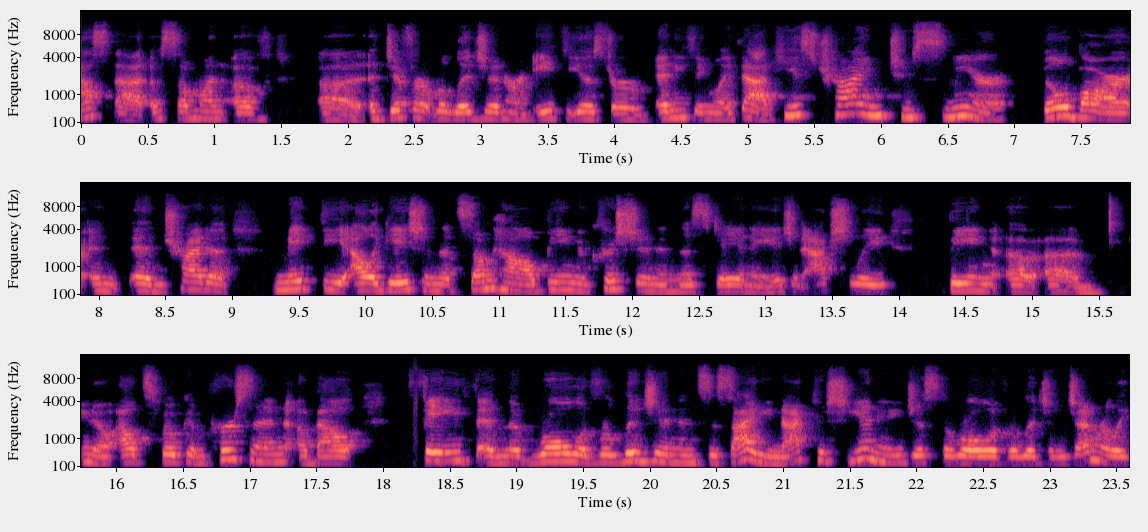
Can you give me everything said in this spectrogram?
ask that of someone of uh, a different religion or an atheist or anything like that. He's trying to smear Bill Barr and, and try to make the allegation that somehow being a Christian in this day and age and actually being a, a you know outspoken person about faith and the role of religion in society, not Christianity, just the role of religion generally,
